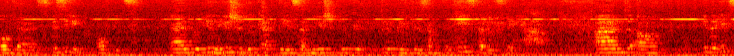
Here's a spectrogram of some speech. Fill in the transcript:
of the specific office, and you know, you should look at this and you should look look into some of the case studies they have, and uh, you know, it's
